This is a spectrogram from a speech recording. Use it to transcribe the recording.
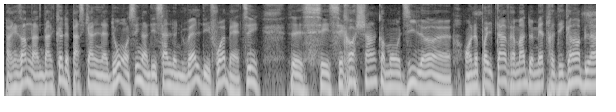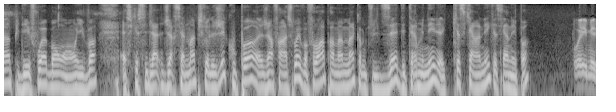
Par exemple, dans, le cas de Pascal Nadeau, on sait dans des salles de nouvelles, des fois, ben tu sais, c'est rochant comme on dit là. Euh, on n'a pas le temps vraiment de mettre des gants blancs, puis des fois, bon, on y va. Est-ce que c'est du harcèlement psychologique ou pas, Jean-François Il va falloir, probablement, comme tu le disais, déterminer qu'est-ce qu'il y en est, qu'est-ce qu'il n'y en est pas. Oui, mais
